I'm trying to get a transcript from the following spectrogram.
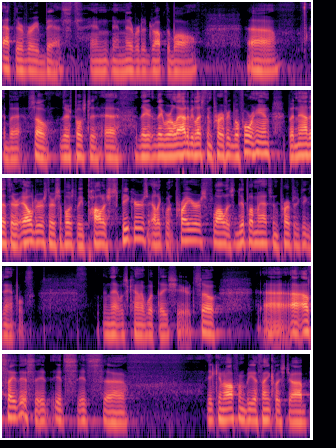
at their very best and, and never to drop the ball. Uh, but so they're supposed to uh, they, they were allowed to be less than perfect beforehand but now that they're elders they're supposed to be polished speakers eloquent prayers flawless diplomats and perfect examples and that was kind of what they shared so uh, i'll say this it, it's it's uh, it can often be a thankless job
